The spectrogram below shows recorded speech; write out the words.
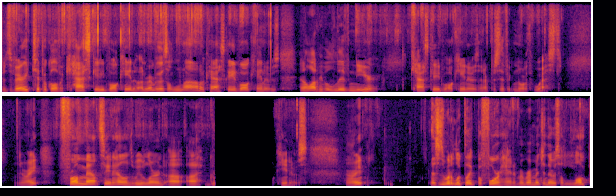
it's very typical of a cascade volcano. And remember, there's a lot of cascade volcanoes, and a lot of people live near cascade volcanoes in our Pacific Northwest. All right, from Mount St. Helens, we've learned uh, uh, volcanoes. All right, this is what it looked like beforehand. Remember, I mentioned there was a lump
